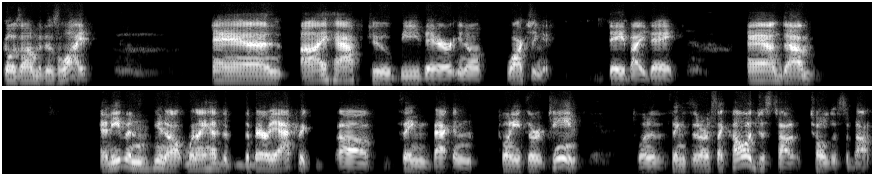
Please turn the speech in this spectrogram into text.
goes on with his life. And I have to be there, you know, watching it day by day. And um, and even you know when I had the, the bariatric uh, thing back in 2013, it's one of the things that our psychologist taught, told us about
